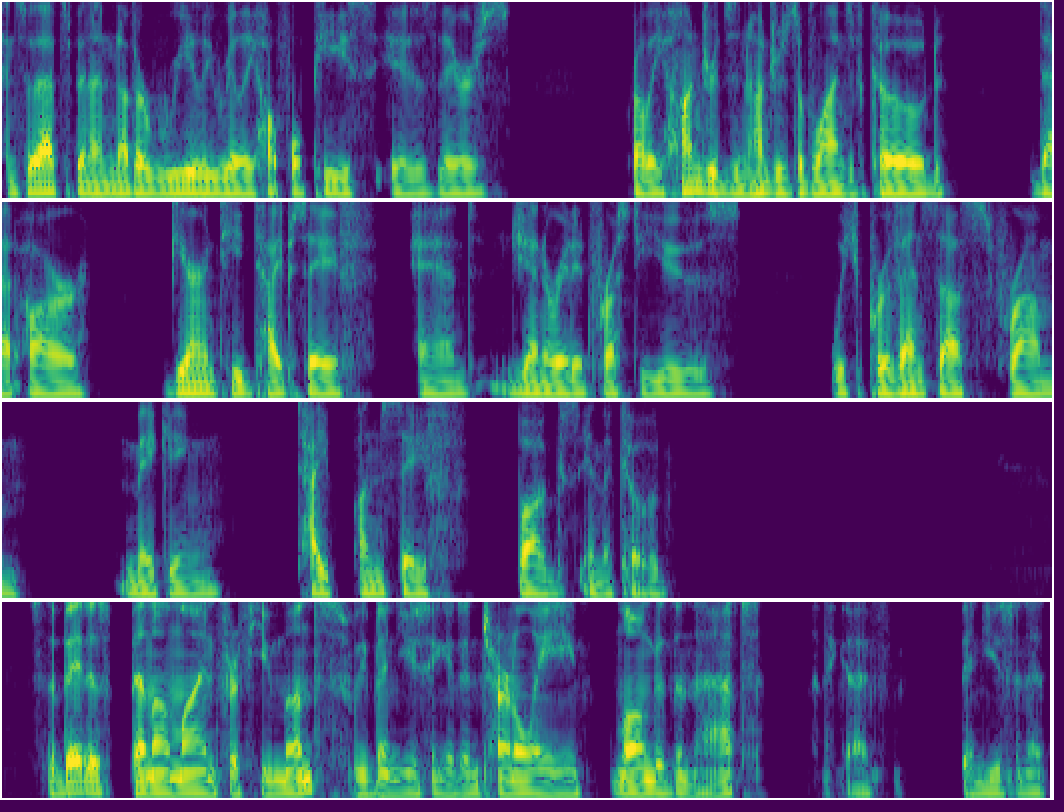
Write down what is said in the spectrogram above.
And so that's been another really, really helpful piece is there's probably hundreds and hundreds of lines of code that are guaranteed type safe and generated for us to use, which prevents us from making type unsafe bugs in the code. So the beta's been online for a few months. We've been using it internally longer than that. I think I've been using it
